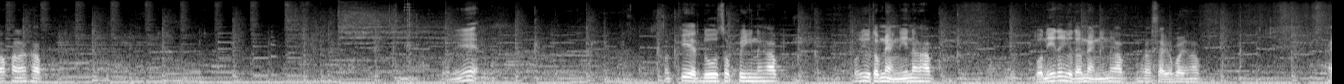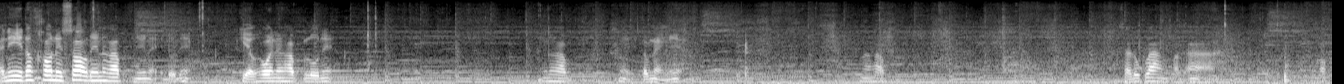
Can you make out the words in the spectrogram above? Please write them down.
ล็อกแล้วนะครับ ตัวนี้ สังเกตดูสปริงนะครับต้องอยู่ตำแหน่งนี้นะครับ ตัวนี้ต้องอยู่ตำแหน่งนี้นะครับเราใส่เข้าไปนะครับไอ้นี่ต้องเข้าในซอกนี้นะครับ นี่ไหนดูนี่เกี่ยวเข้าไปนะครับรูนี้นี่นะครับนี่ตำแหน่งนี้นะครับ ใส่ลูกล่างอนอ่าล็อก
